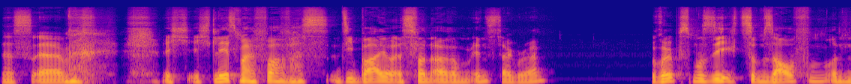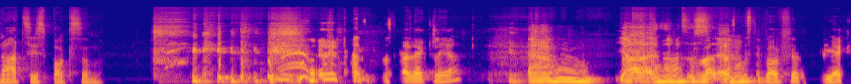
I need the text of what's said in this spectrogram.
Das, ähm, ich, ich lese mal vor, was die Bio ist von eurem Instagram. Rülpsmusik zum Saufen und Nazis boxen. Hast du das mal erklärt? Ähm, ja, also das ist. Was ähm, ist überhaupt für ein Projekt?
